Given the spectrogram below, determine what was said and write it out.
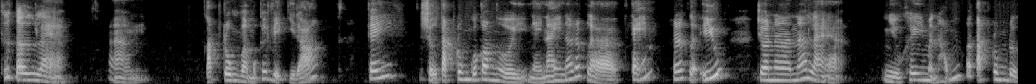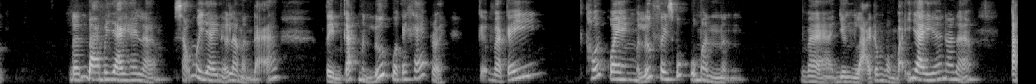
Thứ tư là à, tập trung vào một cái việc gì đó. Cái sự tập trung của con người ngày nay nó rất là kém, nó rất là yếu. Cho nên nó là nhiều khi mình không có tập trung được đến 30 giây hay là 60 giây nữa là mình đã tìm cách mình lướt qua cái khác rồi. Và cái thói quen mà lướt Facebook của mình và dừng lại trong vòng 7 giây ấy nó đã tập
